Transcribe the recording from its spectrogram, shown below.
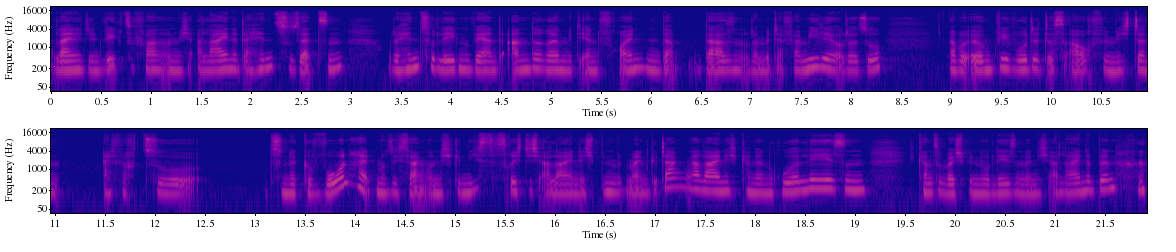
alleine den Weg zu fahren und mich alleine dahin zu setzen oder hinzulegen, während andere mit ihren Freunden da, da sind oder mit der Familie oder so. Aber irgendwie wurde das auch für mich dann einfach zu zu einer Gewohnheit, muss ich sagen. Und ich genieße das richtig alleine. Ich bin mit meinen Gedanken alleine. Ich kann in Ruhe lesen. Ich kann zum Beispiel nur lesen, wenn ich alleine bin.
